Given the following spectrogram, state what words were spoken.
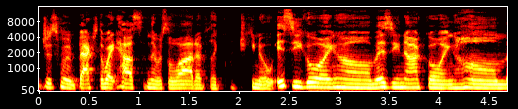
just went back to the White House and there was a lot of like, you know, is he going home? Is he not going home?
